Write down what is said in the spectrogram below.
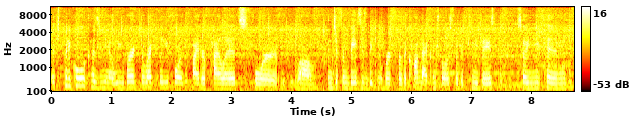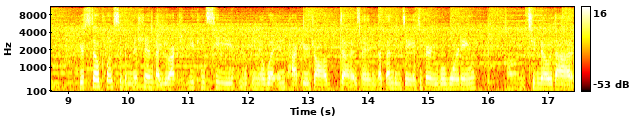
it's pretty cool because you know we work directly for the fighter pilots. For um, in different bases, we can work for the combat controllers for the PJs. So you can you're so close to the mission that you actually you can see you know what impact your job does. And at the end of the day, it's very rewarding um, to know that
